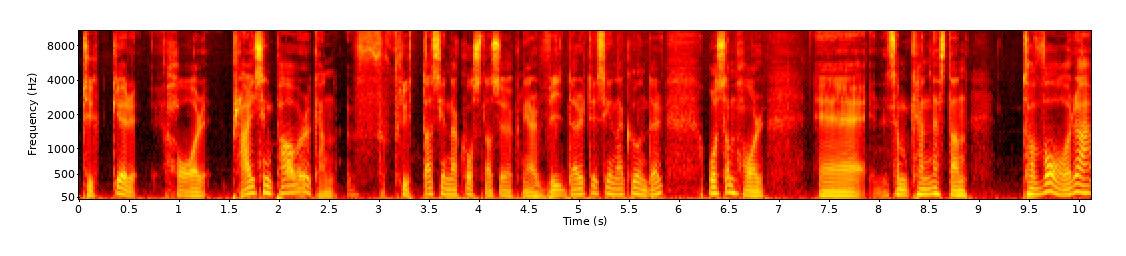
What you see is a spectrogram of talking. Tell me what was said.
tycker har pricing power, kan flytta sina kostnadsökningar vidare till sina kunder och som, har, eh, som kan nästan ta vara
